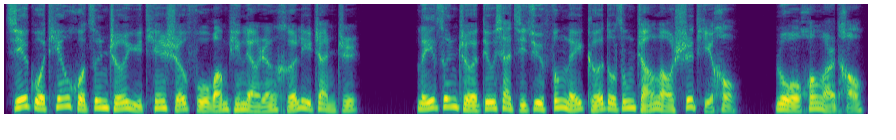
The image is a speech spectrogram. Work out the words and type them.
结果天火尊者与天蛇府王平两人合力战之，雷尊者丢下几具风雷格斗宗长老尸体后落荒而逃，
